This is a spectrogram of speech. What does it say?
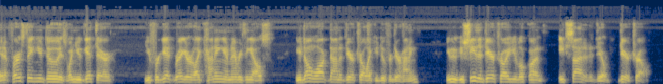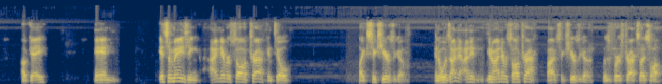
And the first thing you do is when you get there, you forget regular like hunting and everything else. You don't walk down a deer trail like you do for deer hunting. You you see the deer trail, you look on each side of the deer, deer trail. Okay? And it's amazing. I never saw a track until like six years ago in the woods. I, I didn't, you know, I never saw a track five, six years ago. It was the first tracks I saw.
